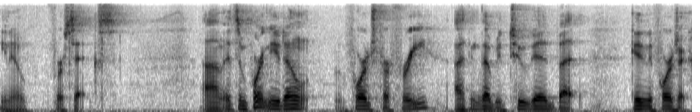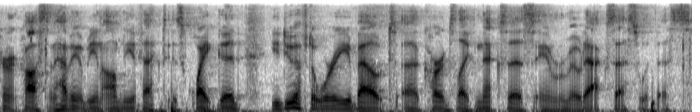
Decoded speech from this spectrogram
you know for six. Um, it's important you don't Forge for free. I think that'd be too good, but getting the Forge at current cost and having it be an Omni effect is quite good. You do have to worry about uh, cards like Nexus and Remote Access with this.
